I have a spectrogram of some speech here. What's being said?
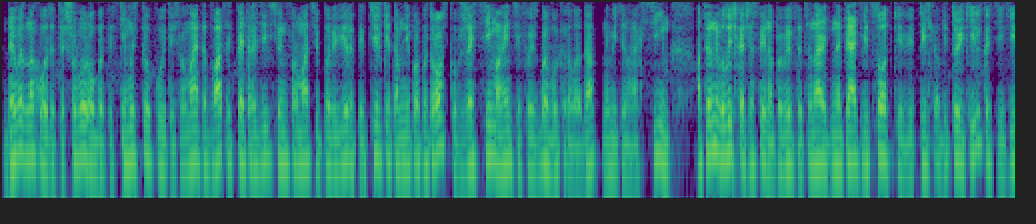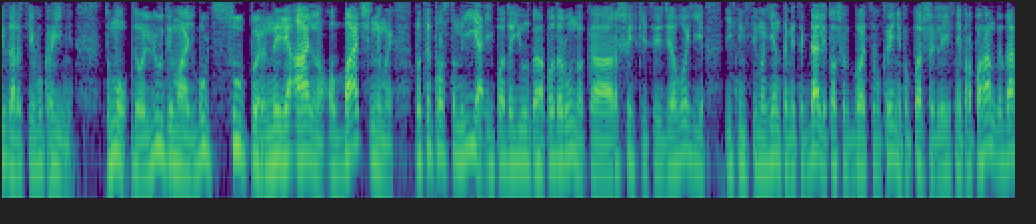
Де ви знаходитесь, що ви робите, з ким ви спілкуєтесь. Ви маєте 25 разів всю інформацію перевірити. Тільки там Дніпропетровську вже 7 агентів ФСБ викрили, да, на мітингах. 7. А це невеличка частина, повірте, це навіть не 5% від тих від тої кількості, які зараз є в Україні. Тому до, люди мають бути супер нереально обаченими, бо це просто мрія і подають подарунок а, рашистській цій ідеології, їхнім всім агентам і так далі. То, що відбувається в Україні, по-перше, для їхньої пропаганди, да,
